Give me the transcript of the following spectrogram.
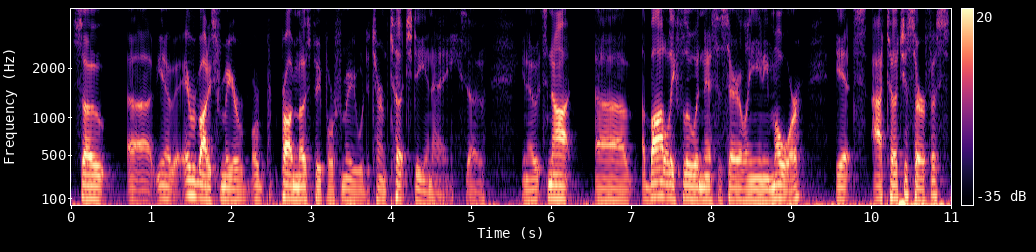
So, uh, you know, everybody's familiar, or probably most people are familiar with the term touch DNA. So, you know, it's not uh, a bodily fluid necessarily anymore. It's I touch a surface,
